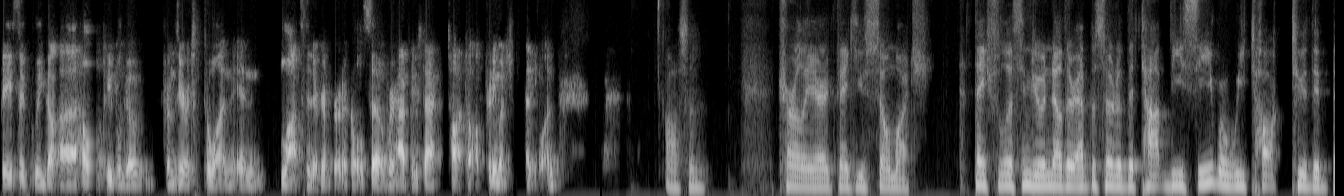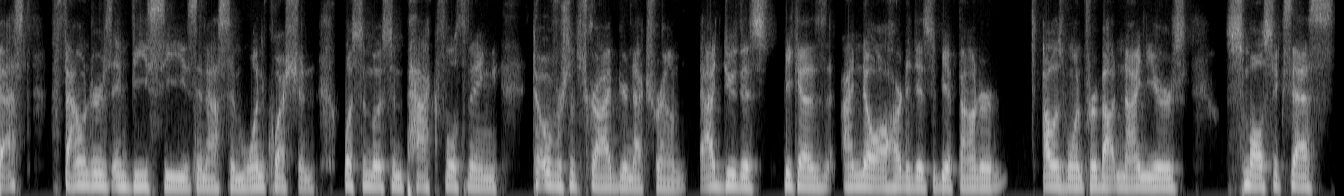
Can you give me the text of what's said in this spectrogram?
basically got, uh, helped people go from zero to one in lots of different verticals. So we're happy to talk to pretty much anyone. Awesome, Charlie, Eric, thank you so much. Thanks for listening to another episode of the Top VC, where we talk to the best founders and VCs and ask them one question What's the most impactful thing to oversubscribe your next round? I do this because I know how hard it is to be a founder. I was one for about nine years, small success,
